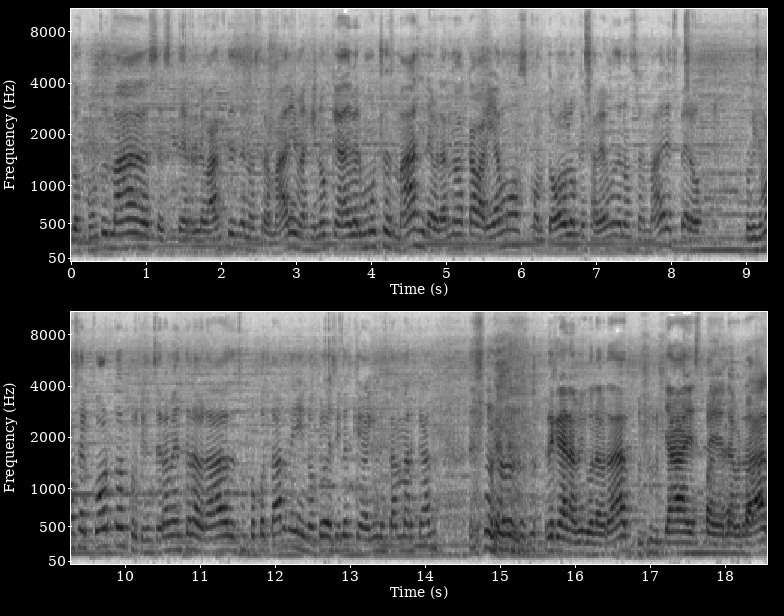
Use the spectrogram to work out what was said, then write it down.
los puntos más este, relevantes de nuestra madre. Imagino que ha de haber muchos más y la verdad no acabaríamos con todo lo que sabemos de nuestras madres, pero lo quisimos ser cortos porque sinceramente la verdad es un poco tarde y no quiero decirles que alguien le están marcando. Se crean amigos, la verdad, ya este, la verdad,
